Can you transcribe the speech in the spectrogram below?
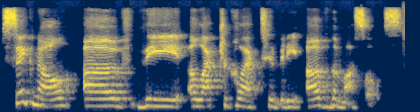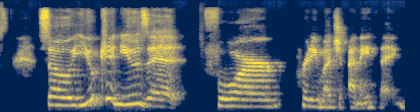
signal of the electrical activity of the muscles. So you can use it for pretty much anything.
